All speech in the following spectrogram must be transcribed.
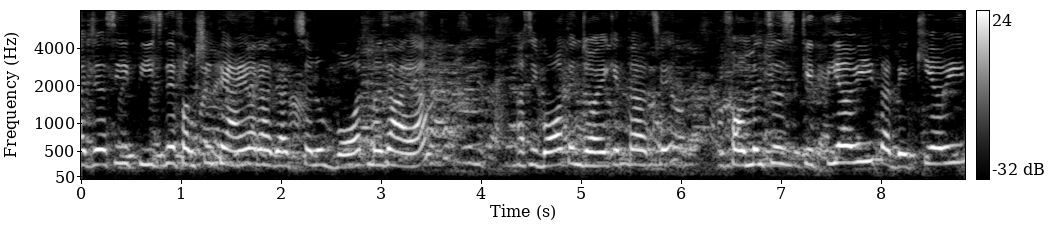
ਅੱਜ ਅਸੀਂ ਤੀਜ ਦੇ ਫੰਕਸ਼ਨ ਤੇ ਆਏ ਔਰ ਅੱਜ ਅੱਜ ਸਾਨੂੰ ਬਹੁਤ ਮਜ਼ਾ ਆਇਆ। ਅਸੀਂ ਬਹੁਤ ਇੰਜੋਏ ਕੀਤਾ ਅੱਛੇ ਪਰਫਾਰਮੈਂਸਸ ਕੀਤੀਆਂ ਵੀ ਤਾਂ ਦੇਖੀਆਂ ਵੀ।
